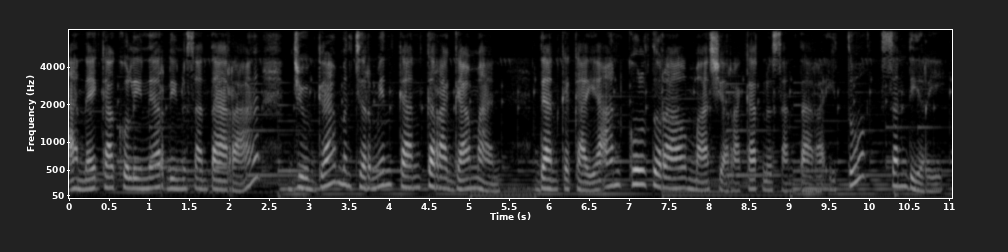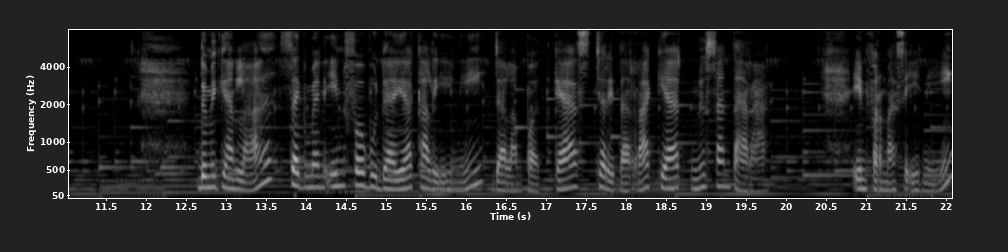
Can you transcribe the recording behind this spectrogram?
aneka kuliner di Nusantara juga mencerminkan keragaman dan kekayaan kultural masyarakat Nusantara itu sendiri. Demikianlah segmen info budaya kali ini dalam podcast Cerita Rakyat Nusantara. Informasi ini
